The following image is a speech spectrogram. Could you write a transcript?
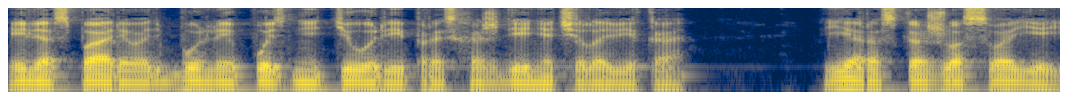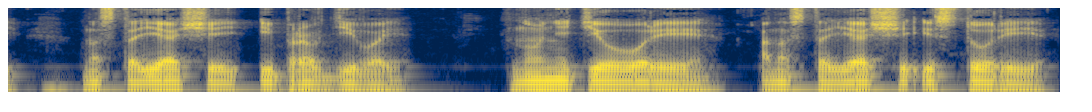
или оспаривать более поздние теории происхождения человека. Я расскажу о своей, настоящей и правдивой, но не теории, а настоящей истории,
